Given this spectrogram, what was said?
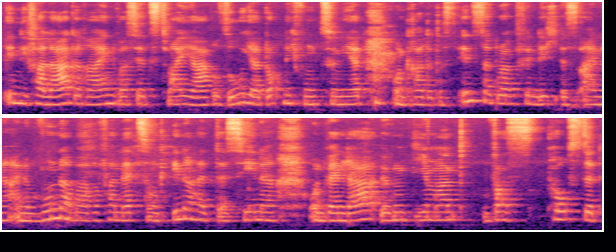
in die Verlage rein, was jetzt zwei Jahre so ja doch nicht funktioniert. Und gerade das Instagram, finde ich, ist eine, eine wunderbare Vernetzung innerhalb der Szene. Und wenn da irgendjemand was postet,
